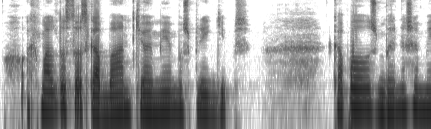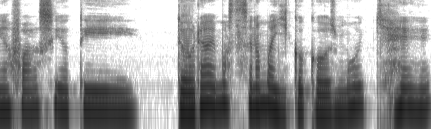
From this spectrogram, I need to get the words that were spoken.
ο Αχμάλτος στο Σκαμπάν και ο Εμίμος Πρίγκιπς. Κάπως μπαίνω σε μια φάση ότι τώρα είμαστε σε ένα μαγικό κόσμο και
